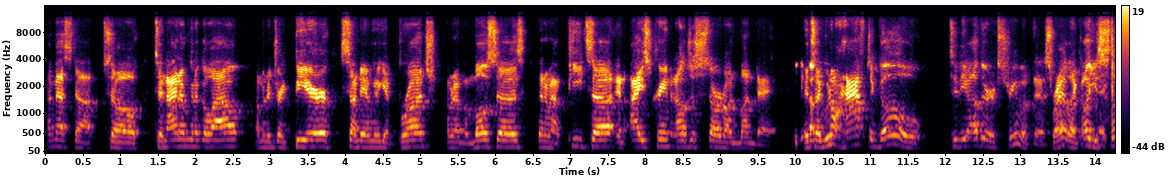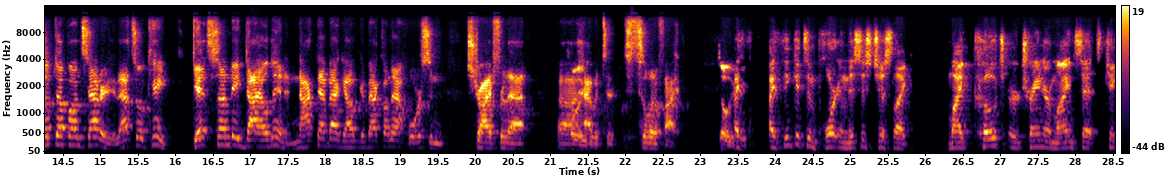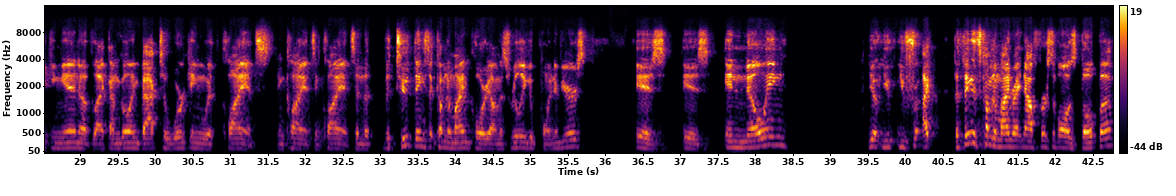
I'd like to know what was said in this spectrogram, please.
I messed up. So tonight I'm going to go out. I'm going to drink beer. Sunday I'm going to get brunch. I'm going to have mimosas. Then I'm going to have pizza and ice cream. And I'll just start on Monday. Yep. It's like we don't have to go to the other extreme of this, right? Like, oh, you slipped up on Saturday. That's okay. Get Sunday dialed in and knock that back out. Get back on that horse and strive for that uh, totally habit to solidify. Totally. I, I think it's important. This is just like my coach or trainer mindset's kicking in of like I'm going back to working with clients and clients and clients. And the, the two things that come to mind, Corey, on this really good point of yours is is in knowing, you know, you you I, the thing that's coming to mind right now, first of all, is VOPA,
